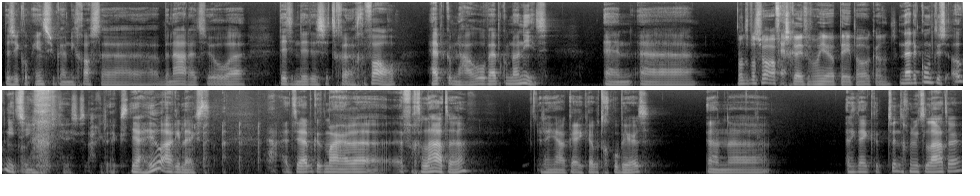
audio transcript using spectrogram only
Dus ik op Instagram die gasten eh, benaderd. Zo, eh, dit en dit is het ge- geval. Heb ik hem nou of heb ik hem nou niet? En eh, Want het was wel afgeschreven van je PayPal-account. nou, dat kon ik dus ook niet zien. Jezus, relaxed. Ja, heel relaxed. Ja, en toen heb ik het maar eh, even gelaten. Ik denk, ja, oké, ik heb het geprobeerd. En, eh, en ik denk, twintig minuten later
